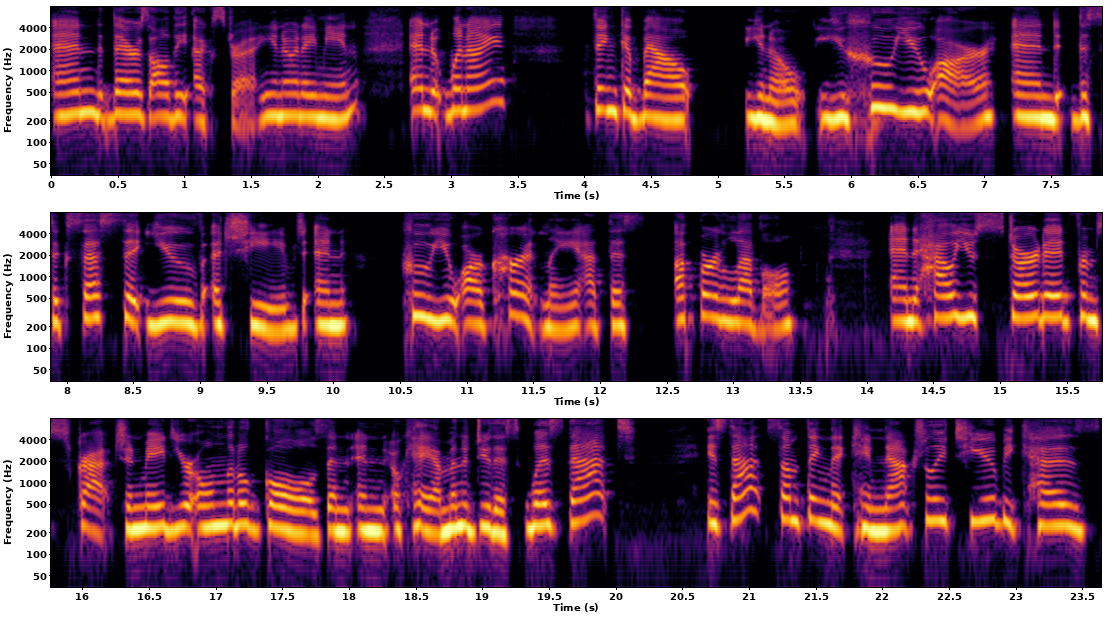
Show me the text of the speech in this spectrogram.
and there's all the extra. You know what I mean? And when I think about you know you who you are and the success that you've achieved and who you are currently at this upper level and how you started from scratch and made your own little goals and and okay i'm going to do this. Was that is that something that came naturally to you because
